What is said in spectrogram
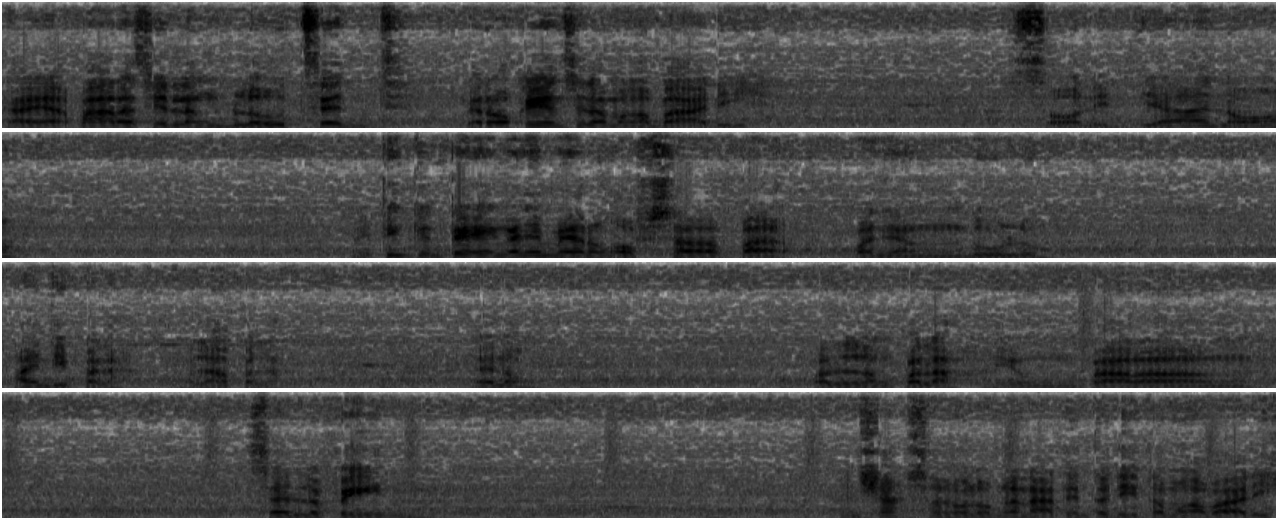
Kaya para silang bloated. Pero okay yan sila mga body. Solid yan, no? I think yung tenga niya merong off sa pa, kanyang dulo. Ah, hindi pala. Wala pala. Ayan, no? Pala lang pala. Yung parang cellophane. Yan siya. So, hulog na natin to dito mga buddy.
